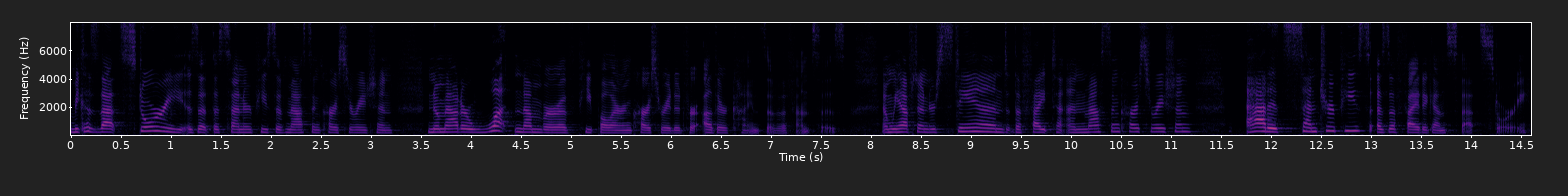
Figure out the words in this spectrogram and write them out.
because that story is at the centerpiece of mass incarceration, no matter what number of people are incarcerated for other kinds of offenses. And we have to understand the fight to end mass incarceration at its centerpiece as a fight against that story.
